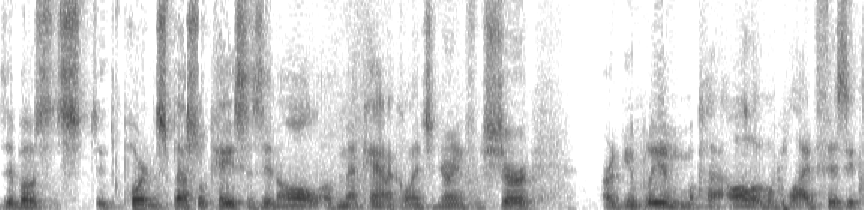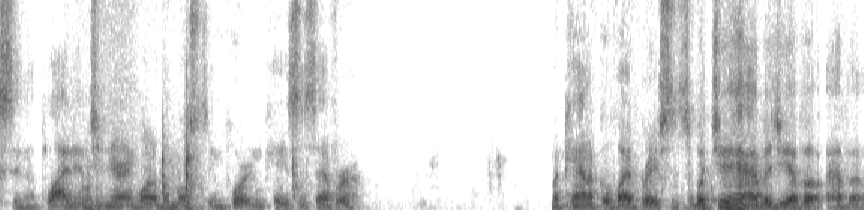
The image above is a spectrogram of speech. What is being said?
the most important special cases in all of mechanical engineering for sure arguably um, in all of applied physics and applied engineering, one of the most important cases ever mechanical vibrations. What you have is you have a, have a,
